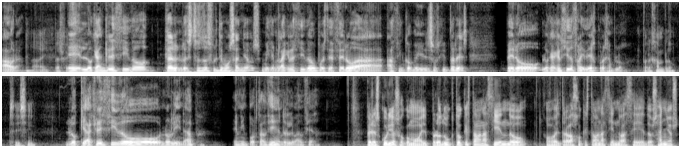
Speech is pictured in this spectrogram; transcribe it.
Ahora. Ay. Eh, lo que han crecido, claro, en estos dos últimos años, mi canal ha crecido pues de 0 a, a 5.000 suscriptores, pero lo que ha crecido Friday, por ejemplo, por ejemplo, sí, sí. lo que ha crecido No Lean Up en importancia y en relevancia. Pero es curioso, como el producto que estaban haciendo o el trabajo que estaban haciendo hace dos años,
